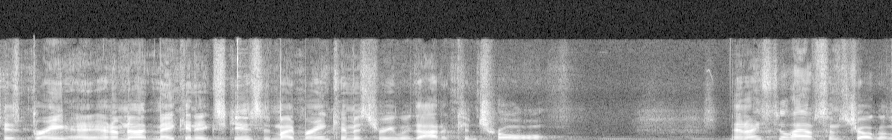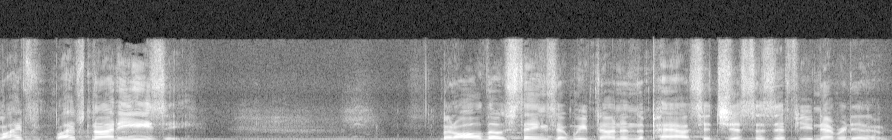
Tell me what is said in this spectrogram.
his brain, and I'm not making excuses, my brain chemistry was out of control. And I still have some struggle. Life, life's not easy. But all those things that we've done in the past, it's just as if you never did them.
